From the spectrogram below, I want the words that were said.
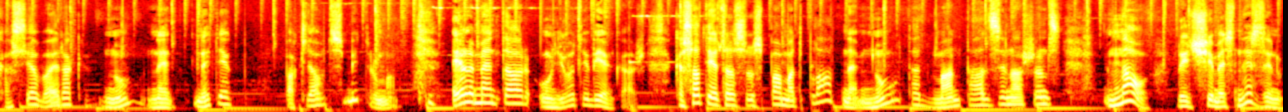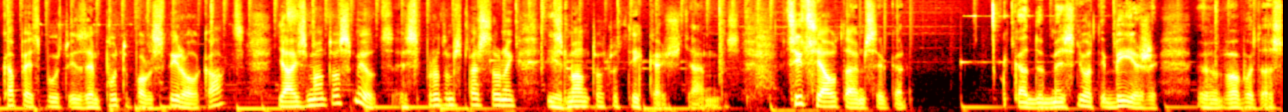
kas jau vairāk nu, ne, netiek pakļauts mitrumam. Elementāri un ļoti vienkārši. Kas attiecas uz pamatplātnēm, nu, tad man tādas zināšanas nav. Līdz šim es nezinu, kāpēc būtu zem putu polistirola kārtas jāizmanto smilts. Es, protams, personīgi izmantotu tikai šķembas. Cits jautājums ir, ka kad mēs ļoti bieži, eh, varbūt tas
